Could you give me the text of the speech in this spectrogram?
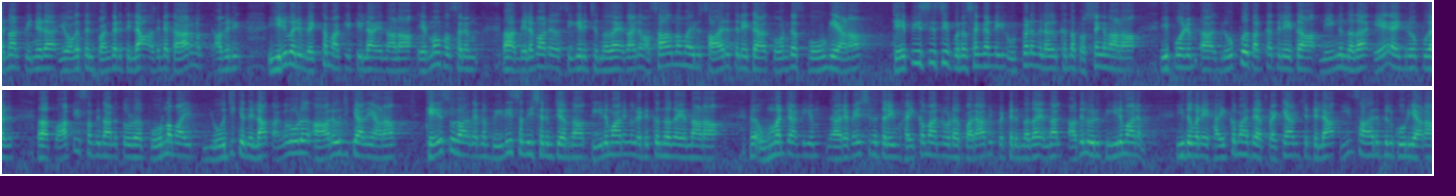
എന്നാൽ പിന്നീട് യോഗത്തിൽ പങ്കെടുത്തില്ല. അതിന്റെ കാരണം അവർ ഇരുവരും വ്യക്തമാക്കിയിട്ടില്ല എന്നാണ് എം എഫ് ഹസനും ആ, നിലപാട് സ്വീകരിച്ചിരുന്നത്. ഏതായാലും അസാധാരണമായ ഒരു സാഹചര്യത്തിലേക്ക് കോൺഗ്രസ് പോവുകയാണ്. കെ പി സി സി പുനഃസംഘടനയിൽ ഉൾപ്പെടെ നിലനിൽക്കുന്ന പ്രശ്നങ്ങളാണ് ഇപ്പോഴും ഗ്രൂപ്പ് തർക്കത്തിലേക്ക് നീങ്ങുന്നത്. എ ഐ ഗ്രൂപ്പുകൾ പാർട്ടി സംവിധാനത്തോട് പൂർണമായും യോജിക്കുന്നില്ല. തങ്ങളോട് ആലോചിക്കാതെയാണ് കെ സുധാകരനും വി ഡി സതീശനും ചേർന്ന തീരുമാനങ്ങൾ എടുക്കുന്നത് എന്നാണ് ഉമ്മൻചാണ്ടിയും രമേശ് ചെന്നിത്തലയും ഹൈക്കമാൻഡിനോട് പരാതിപ്പെട്ടിരുന്നത്. എന്നാൽ അതിലൊരു തീരുമാനം ഇതുവരെ ഹൈക്കമാൻഡ് പ്രഖ്യാപിച്ചിട്ടില്ല. ഈ സാഹചര്യത്തിൽ കൂടിയാണ്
